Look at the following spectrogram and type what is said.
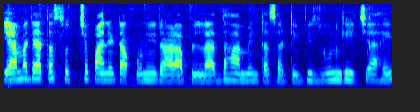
यामध्ये आता स्वच्छ पाणी टाकून ही डाळ आपल्याला दहा मिनिटासाठी भिजवून घ्यायची आहे.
